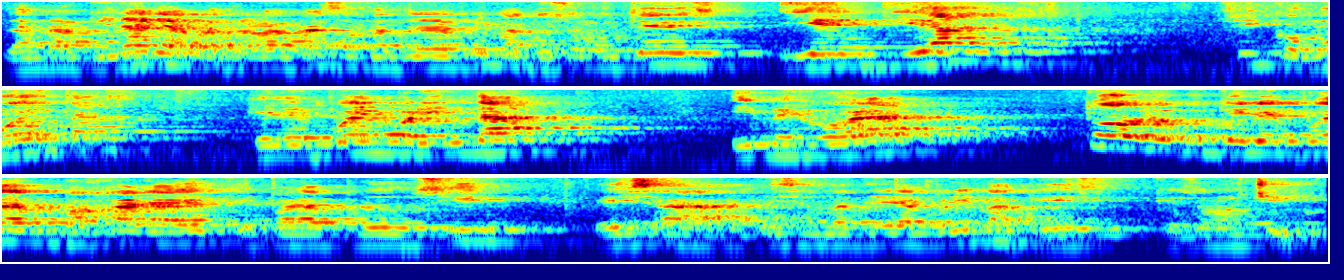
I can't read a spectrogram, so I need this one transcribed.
la maquinaria para trabajar esa materia prima que son ustedes y entidades, ¿sí? como estas, que le pueden brindar y mejorar todo lo que ustedes puedan bajar ahí para producir esa, esa materia prima que, es, que son los chicos.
